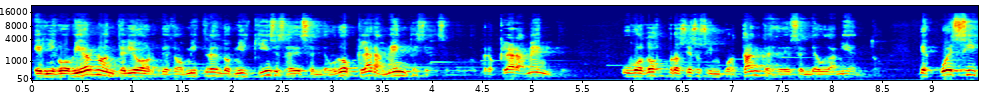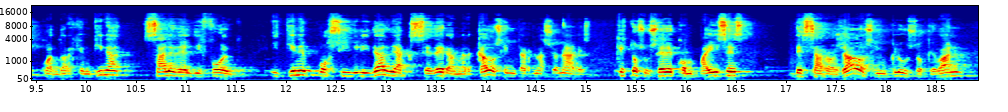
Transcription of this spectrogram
El gobierno anterior, de 2003 al 2015, se desendeudó, claramente se desendeudó pero claramente hubo dos procesos importantes de desendeudamiento. Después sí, cuando Argentina sale del default y tiene posibilidad de acceder a mercados internacionales, que esto sucede con países desarrollados incluso, que van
